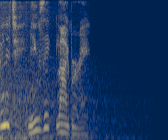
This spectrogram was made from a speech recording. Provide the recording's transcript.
Infinity Music Library.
